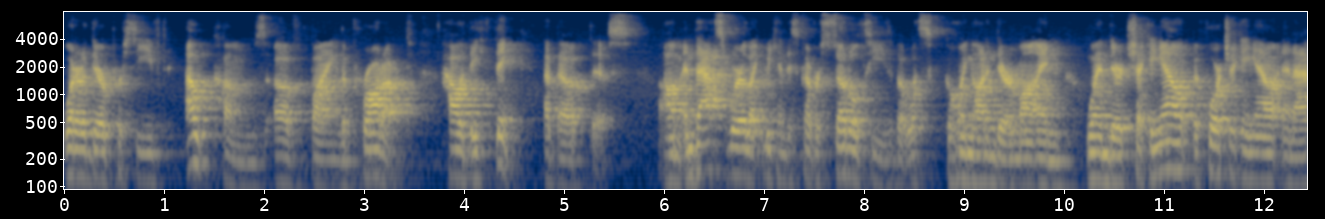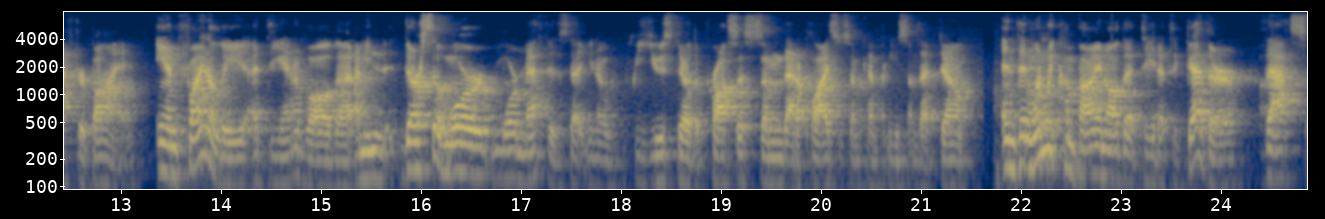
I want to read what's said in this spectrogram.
what are their perceived outcomes of buying the product, how they think about this. Um, and that's where like we can discover subtleties about what's going on in their mind when they're checking out, before checking out, and after buying. And finally, at the end of all that, I mean, there are still more more methods that you know we use throughout the process. Some that applies to some companies, some that don't. And then when we combine all that data together, that's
